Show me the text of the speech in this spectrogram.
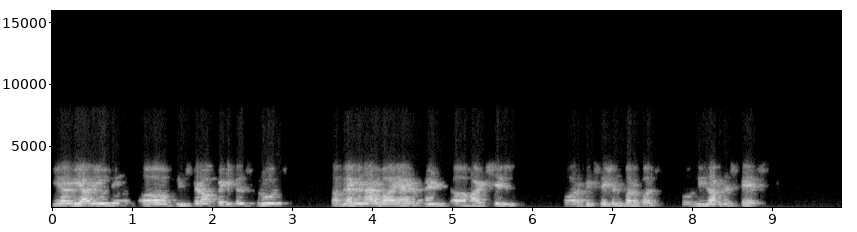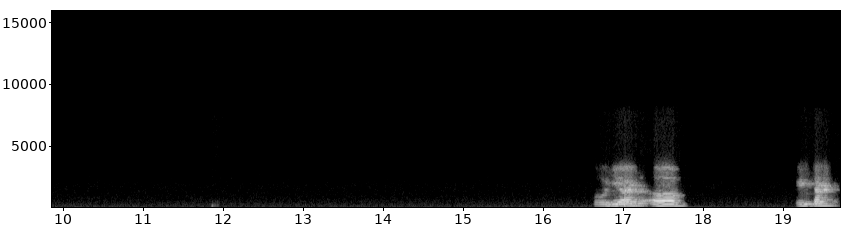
Here we are using, uh, instead of pedicle screws, sublaminar wire and uh, Hartshill for fixation purpose. So these are the steps. So here, uh, inter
